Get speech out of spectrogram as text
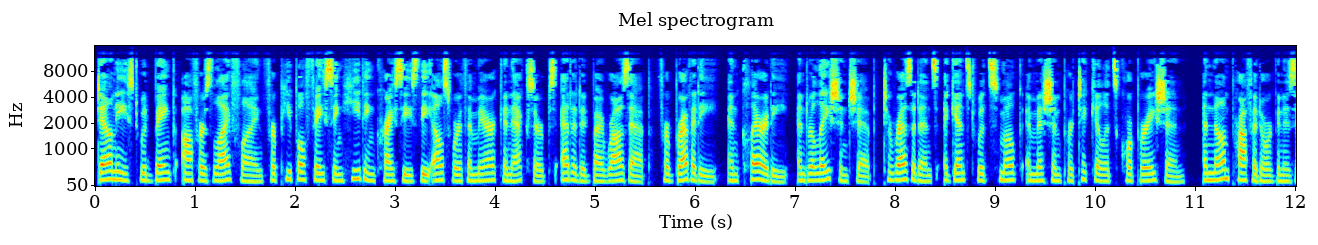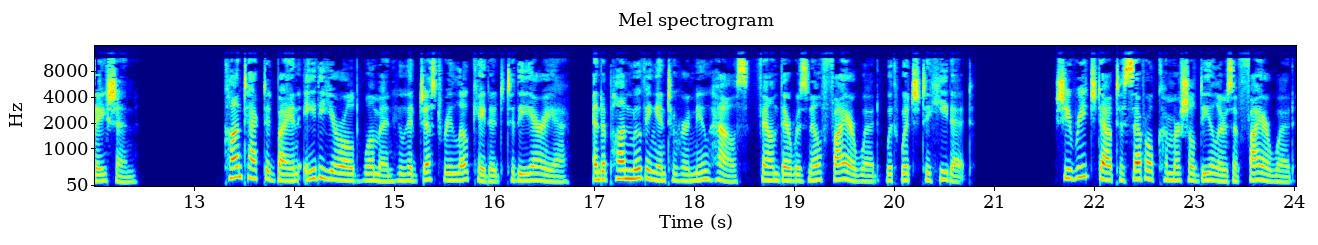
Down East Wood Bank offers lifeline for people facing heating crises. The Ellsworth American excerpts edited by RAWSEP for brevity and clarity and relationship to Residents Against Wood Smoke Emission Particulates Corporation, a nonprofit organization. contacted by an 80-year-old woman who had just relocated to the area, and upon moving into her new house found there was no firewood with which to heat it. She reached out to several commercial dealers of firewood,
